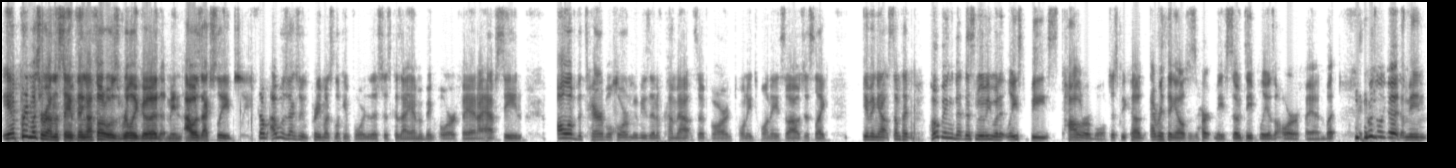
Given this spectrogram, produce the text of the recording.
Yeah, pretty much around the same thing. I thought it was really good. I mean, I was actually, I was actually pretty much looking forward to this just because I am a big horror fan. I have seen all of the terrible horror movies that have come out so far in 2020. So I was just like giving out some type, hoping that this movie would at least be tolerable, just because everything else has hurt me so deeply as a horror fan. But it was really good. I mean,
